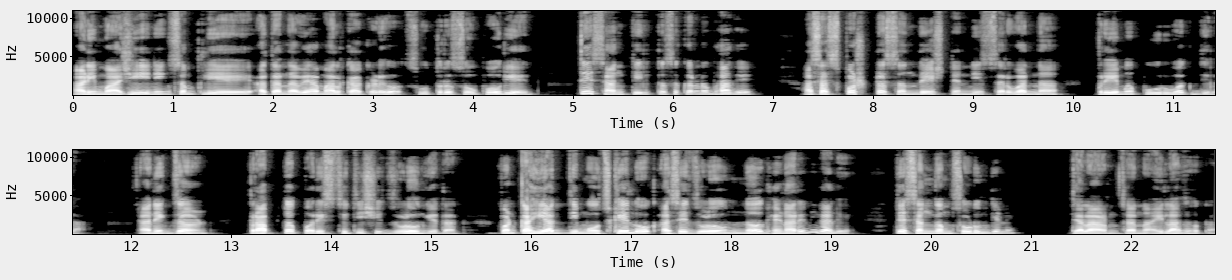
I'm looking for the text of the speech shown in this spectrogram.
आणि माझी इनिंग संपली आहे. आता नव्या मालकाकडं सूत्र सोपवली आहेत. ते सांगतील तसं करणं भाग आहे. असा स्पष्ट संदेश त्यांनी सर्वांना प्रेमपूर्वक दिला. अनेक जण प्राप्त परिस्थितीशी जुळवून घेतात. पण काही अगदी मोजके लोक असे जुळवून न घेणारे निघाले. ते संगम सोडून गेले. त्याला आमचा नाईलाज होता.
